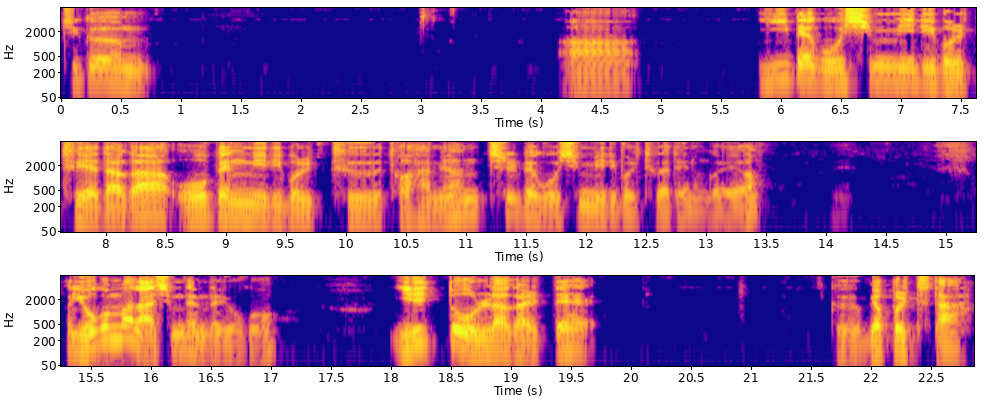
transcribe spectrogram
지금 아 250mV에다가 500mV 더하면 750mV가 되는 거예요. 요것만 아시면 됩니다. 요거 1도 올라갈 때 그 몇 볼트다.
